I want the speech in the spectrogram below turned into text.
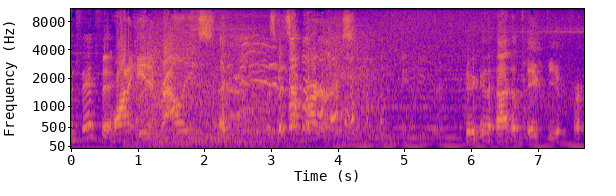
and fanfic. Want to eat at rallies? Let's get some burgers. You're gonna have a big Buford.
